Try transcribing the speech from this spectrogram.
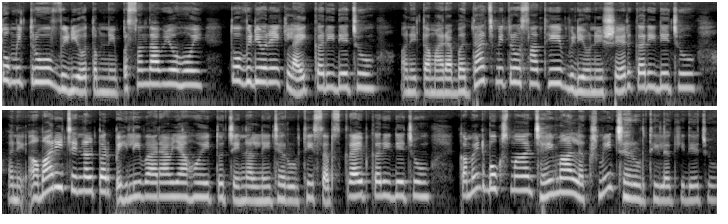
તો મિત્રો, વીડિયો તમને પસંદ આવ્યો હોય તો વિડીયોને એક લાઈક કરી દેજો અને તમારા બધા જ મિત્રો સાથે વિડીયોને શેર કરી દેજો. અને અમારી ચેનલ પર પહેલીવાર આવ્યા હોય તો ચેનલને જરૂરથી સબસ્ક્રાઈબ કરી દેજો. કમેન્ટ બોક્સમાં જય મા લક્ષ્મી જરૂરથી લખી દેજો.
